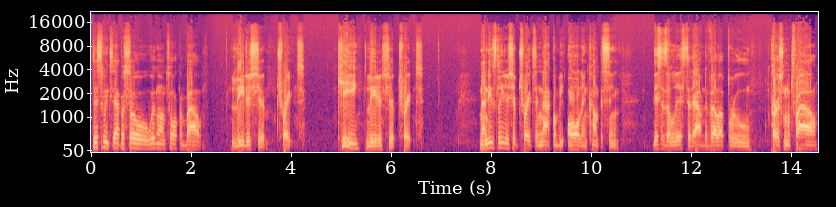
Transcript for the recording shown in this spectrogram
This week's episode, we're going to talk about leadership traits. Key leadership traits. Now, these leadership traits are not going to be all encompassing. This is a list that I've developed through personal trial,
